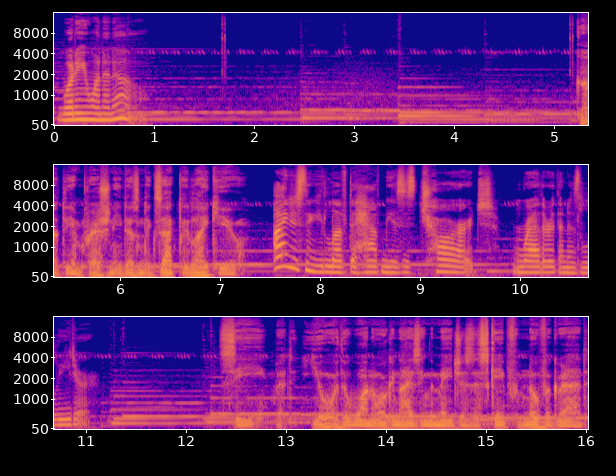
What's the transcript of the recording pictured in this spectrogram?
What do you want to know? Got the impression he doesn't exactly like you. I just think he'd love to have me as his charge, rather than his leader. See, but you're the one organizing the Major's escape from Novigrad.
